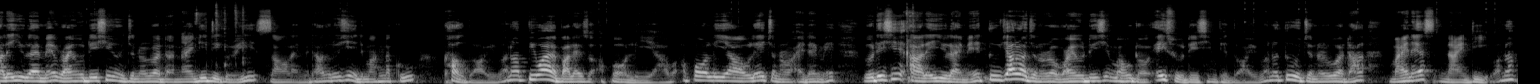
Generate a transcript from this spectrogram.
R လေးယူလိုက်မယ် y rotation ကိုကျွန်တော်တို့ကဒါ90 degree စောင်းလိုက်မယ်ဒါဆိုလို့ရှိရင်ဒီမှာနှစ်ခု ခောက်သွားပြီပေါ့နော်ပြီးသွားရင်ဘာလဲဆိုအပေါ် layer ပေါ့အပေါ် layer ကိုလည်းကျွန်တော်တို့အဲ့တိုင်းပဲ rotation r လေးယူလိုက်မယ်သူကြတော့ကျွန်တော်တို့ y rotation မဟုတ်တော့ x rotation ဖြစ်သွားပြီပေါ့နော်သူ့ကိုကျွန်တော်တို့ကဒါ -90 ပေါ့နော်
